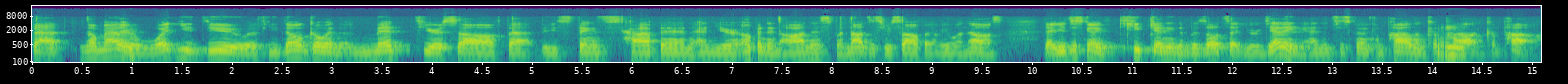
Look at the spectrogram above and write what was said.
that no matter what you do, if you don't go and admit to yourself that these things happen and you're open and honest, but not just yourself, but everyone else, that you're just going to keep getting the results that you're getting and it's just going to compile and compile and compile.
